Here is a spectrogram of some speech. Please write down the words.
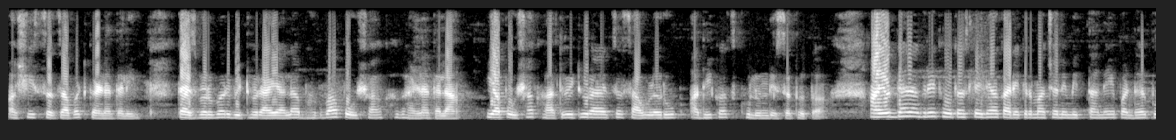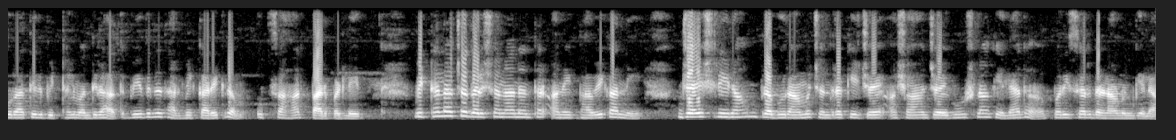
अशी सजावट करण्यात आली. त्याचबरोबर विठुरायाला भगवा पोशाख घालण्यात आला. या पोशाखात विठुरायाचं सावळं रूप अधिकच खुलून दिसत होतं. अयोध्या नगरीत होत असलेल्या कार्यक्रमाच्या निमित्ताने पंढरपुरातील विठ्ठल मंदिरात विविध धार्मिक कार्यक्रम उत्साहात पार पडले. विठ्ठलाच्या दर्शनानंतर अनेक भाविकांनी जय श्रीराम प्रभू रामचंद्र की जय अशा जयघोषणा केल्यानं परिसर दणाणून गेला.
